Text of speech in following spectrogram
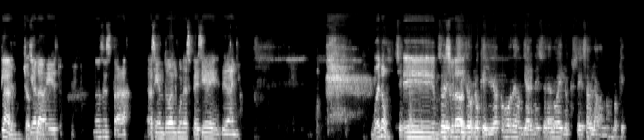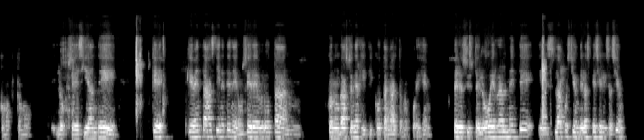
claro, y a la vez nos está haciendo alguna especie de, de daño. Bueno, sí, eh, sí, lo, que yo iba como redondear en eso era lo, de, lo que ustedes hablaban, ¿no? Lo que como, como lo que ustedes decían de que ¿qué ventajas tiene tener un cerebro tan, con un gasto energético tan alto, ¿no? Por ejemplo. Pero si usted lo ve realmente, es la cuestión de la especialización.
